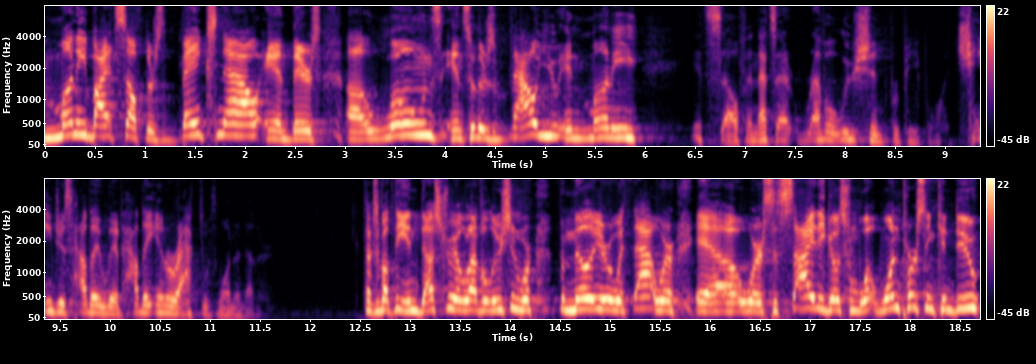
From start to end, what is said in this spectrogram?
money by itself. There's banks now and there's uh, loans, and so there's value in money itself. And that's a revolution for people. It changes how they live, how they interact with one another. Talks about the Industrial Revolution. We're familiar with that, where, uh, where society goes from what one person can do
